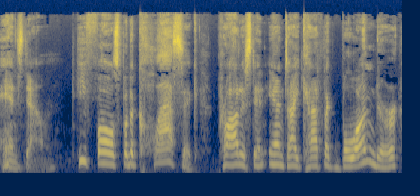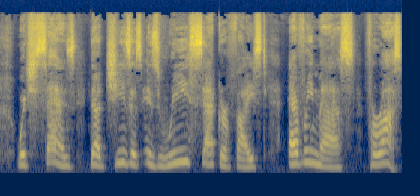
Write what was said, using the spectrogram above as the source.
hands down. He falls for the classic Protestant anti-Catholic blunder, which says that Jesus is re-sacrificed every mass for us.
